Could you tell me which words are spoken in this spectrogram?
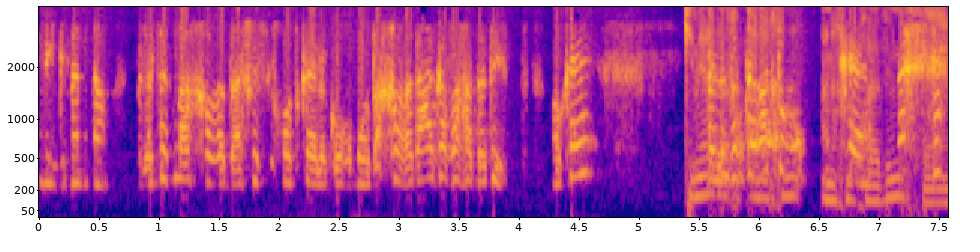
ממגננה, ולצאת מהחרדה ששיחות כאלה גורמות. החרדה אגב ההדדית, אוקיי? כנראה אנחנו, אנחנו כן. חייבים לסיים,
